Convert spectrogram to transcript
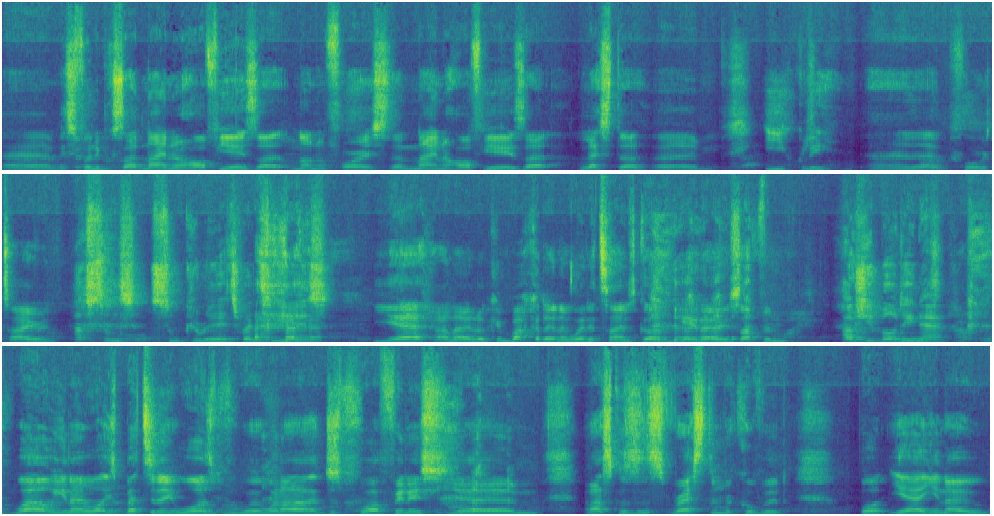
Um, it's funny because I had nine and a half years at Nottingham Forest and nine and a half years at Leicester um, equally uh, before retiring. That's some some career, twenty years. yeah, I know. Looking back, I don't know where the time's gone. You know, it's happened How's your body now? Well, you know what? It's better than it was when I just before I finished. Um, and that's because it's rest and recovered. But yeah, you know,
